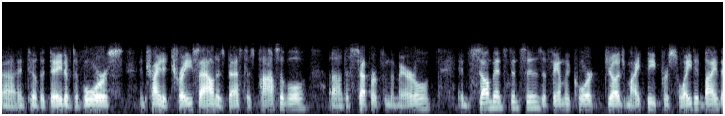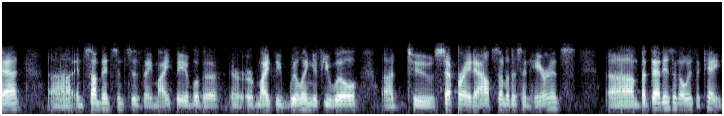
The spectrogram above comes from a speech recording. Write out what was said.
uh, until the date of divorce, and try to trace out as best as possible uh, the separate from the marital. In some instances, a family court judge might be persuaded by that. Uh, in some instances, they might be able to, or, or might be willing, if you will, uh, to separate out some of this inheritance. Um, but that isn't always the case.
